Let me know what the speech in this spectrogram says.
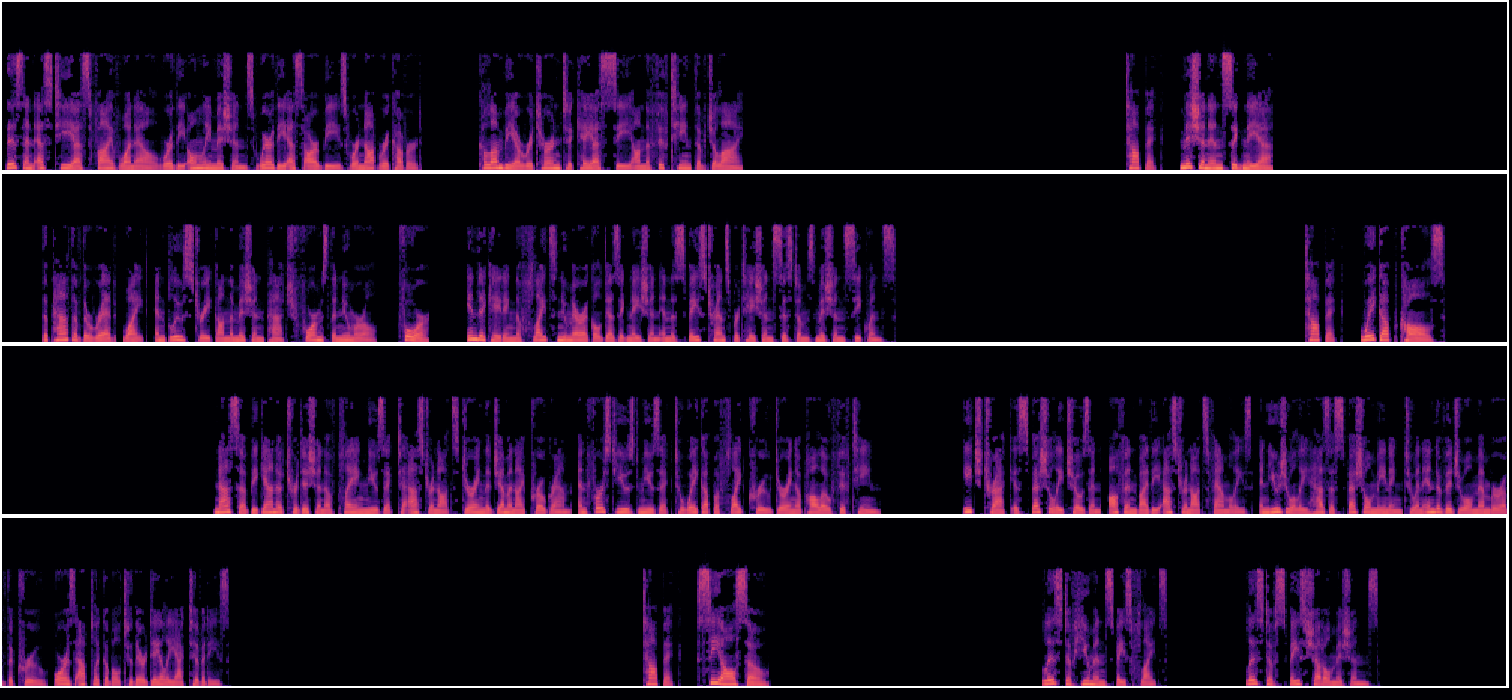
This and STS-51L were the only missions where the SRBs were not recovered. Columbia returned to KSC on 15 July. Mission insignia The path of the red, white, and blue streak on the mission patch forms the numeral 4, indicating the flight's numerical designation in the Space Transportation System's mission sequence. Wake-up calls NASA began a tradition of playing music to astronauts during the Gemini program, and first used music to wake up a flight crew during Apollo 15. Each track is specially chosen, often by the astronauts' families, and usually has a special meaning to an individual member of the crew, or is applicable to their daily activities. See also. List of human spaceflights. List of Space Shuttle missions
